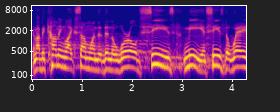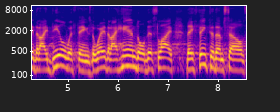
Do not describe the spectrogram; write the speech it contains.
Am I becoming like someone that then the world sees me and sees the way that I deal with things, the way that I handle this life? They think to themselves,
